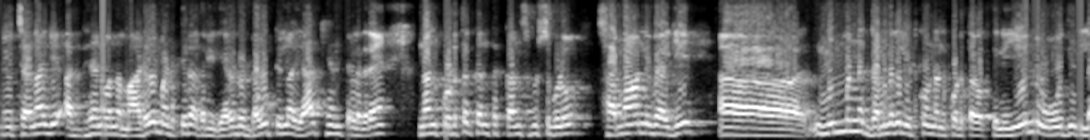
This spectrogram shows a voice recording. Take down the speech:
ನೀವು ಚೆನ್ನಾಗಿ ಅಧ್ಯಯನವನ್ನ ಮಾಡೇ ಮಾಡ್ತೀರಾ, ಅದ್ರಲ್ಲಿ ಎರಡು ಡೌಟ್ ಇಲ್ಲ. ಯಾಕೆ ಅಂತ ಹೇಳಿದ್ರೆ, ನಾನು ಕೊಡ್ತಕ್ಕಂಥ ಕಾನ್ಸೆಪ್ಟ್ಸ್ಗಳು ಸಾಮಾನ್ಯವಾಗಿ, ಆ, ನಿಮ್ಮನ್ನ ಗಮನದಲ್ಲಿ ಇಟ್ಕೊಂಡು ನಾನು ಕೊಡ್ತಾ ಹೋಗ್ತೀನಿ. ಏನು ಓದಿಲ್ಲ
